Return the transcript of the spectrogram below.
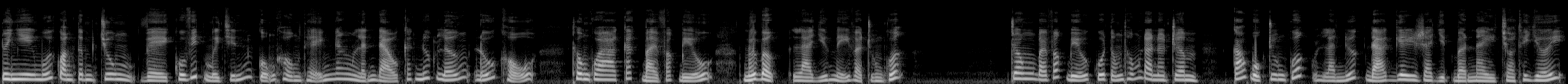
Tuy nhiên, mối quan tâm chung về COVID-19 cũng không thể ngăn lãnh đạo các nước lớn đấu khổ thông qua các bài phát biểu, nổi bật là giữa Mỹ và Trung Quốc. Trong bài phát biểu của Tổng thống Donald Trump, cáo buộc Trung Quốc là nước đã gây ra dịch bệnh này cho thế giới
